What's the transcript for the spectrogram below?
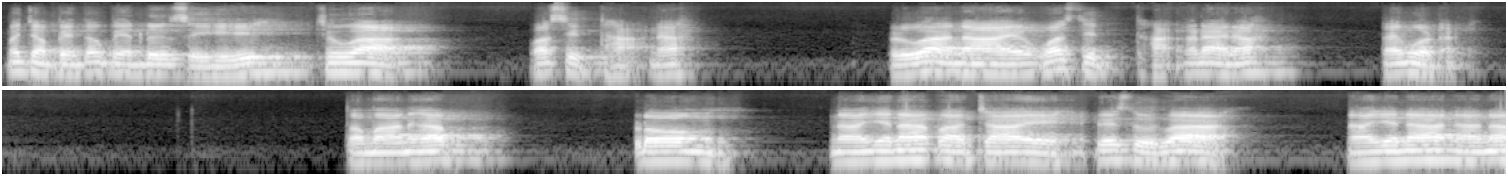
ไม่จำเป็นต้องเป็นฤาษีชื่อว่าวสิทธะนะ หรือว่านายวสิทธะก็ได้นะ ได้หมดอะต่อมานะครับลงนายนะปัจจัยด้วยสูตรว่า นายนะนานา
